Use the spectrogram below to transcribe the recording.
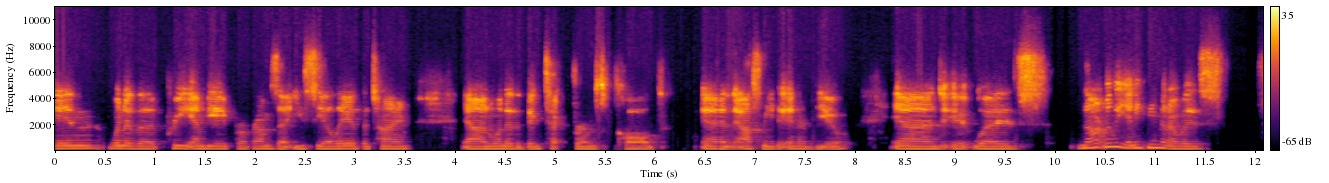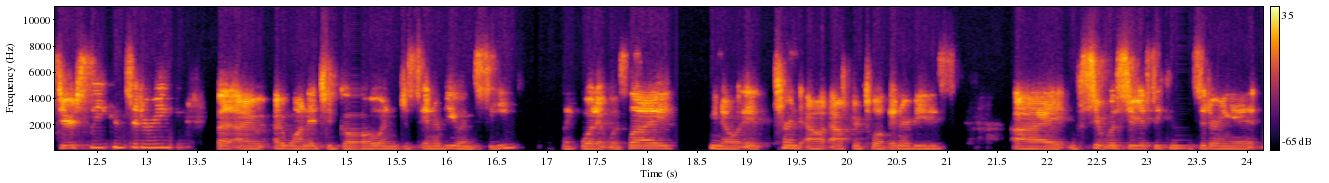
in one of the pre MBA programs at UCLA at the time, and one of the big tech firms called and asked me to interview. And it was not really anything that I was seriously considering, but I, I wanted to go and just interview and see like what it was like. You know, it turned out after 12 interviews, I was seriously considering it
